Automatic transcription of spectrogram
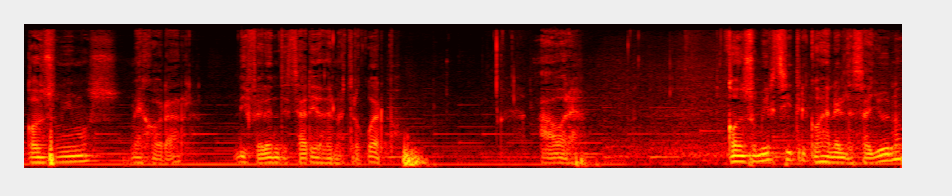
consumimos mejorar diferentes áreas de nuestro cuerpo. Ahora, consumir cítricos en el desayuno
